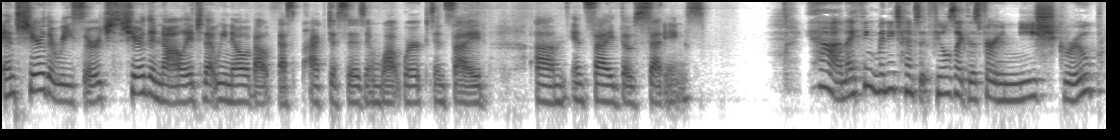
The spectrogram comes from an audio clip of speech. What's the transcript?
and share the research, share the knowledge that we know about best practices and what works inside um, inside those settings. Yeah, and I think many times it feels like this very niche group.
